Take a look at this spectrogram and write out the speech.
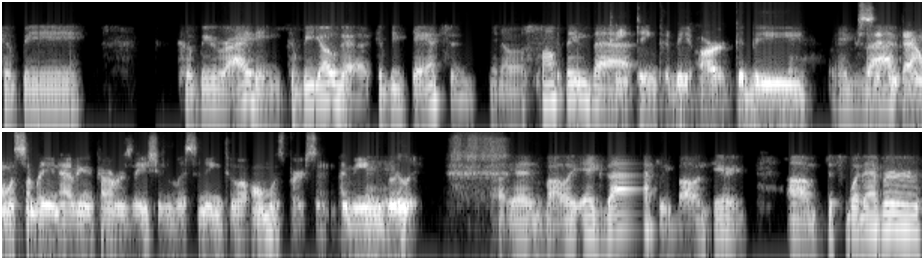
could be could be writing, could be yoga, could be dancing, you know, something that painting, could be art, could be exactly. sitting down with somebody and having a conversation, listening to a homeless person. I mean, really. Uh, yeah, vol- exactly, volunteering. Um, just whatever,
